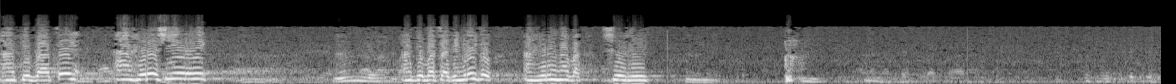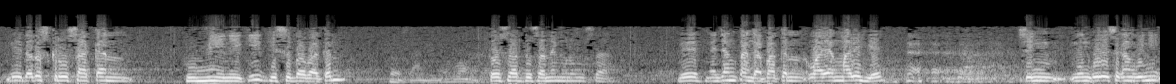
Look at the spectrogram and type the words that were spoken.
akibatnya akhirnya syirik. Hmm. Akibat saking riku akhirnya napa? Syirik. Ini terus kerusakan bumi niki disebabkan wong dosa-dosane menungsa. Nggih, ngajeng tanggapaken wayang malih nggih. Sing ngungkuli sekang wingi.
